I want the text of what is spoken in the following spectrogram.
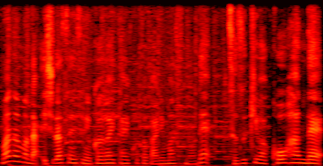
まだまだ石田先生に伺いたいことがありますので、続きは後半で。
